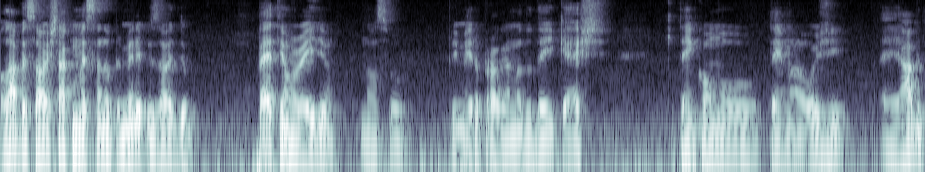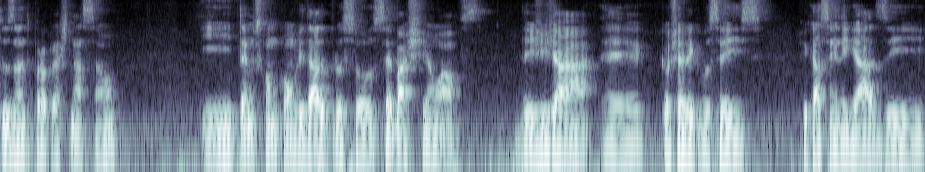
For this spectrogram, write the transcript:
Olá pessoal, está começando o primeiro episódio do Patreon Radio, nosso primeiro programa do Daycast, que tem como tema hoje é, hábitos anti-procrastinação e temos como convidado o professor Sebastião Alves. Desde já, é, gostaria que vocês ficassem ligados e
